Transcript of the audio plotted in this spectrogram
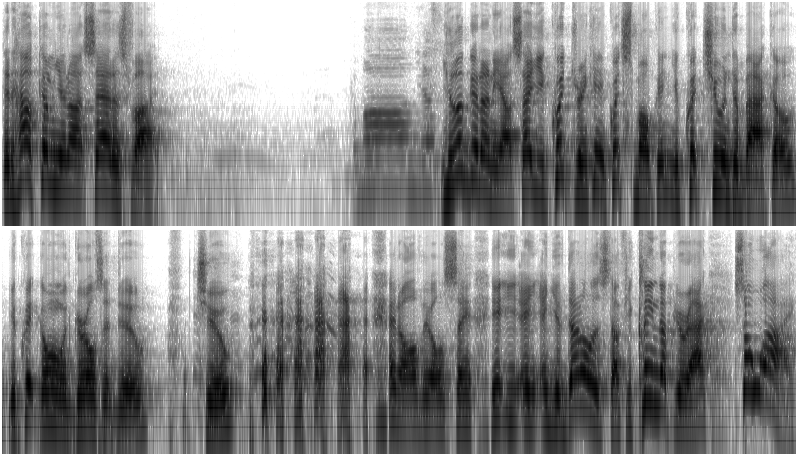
then how come you're not satisfied? Come on. Yes, You look good on the outside. You quit drinking, you quit smoking, you quit chewing tobacco, you quit going with girls that do chew, and all the old saying. And you've done all this stuff. You cleaned up your act. So why?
